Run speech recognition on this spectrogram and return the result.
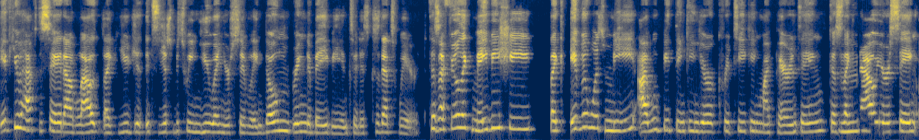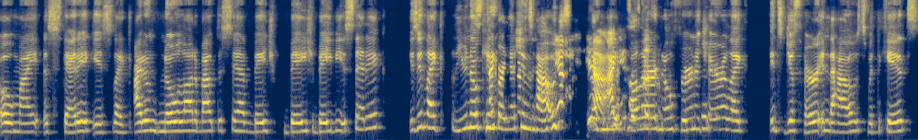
if you have to say it out loud, like you just it's just between you and your sibling. Don't bring the baby into this because that's weird. Because I feel like maybe she like if it was me i would be thinking you're critiquing my parenting because like mm-hmm. now you're saying oh my aesthetic is like i don't know a lot about the sad beige beige baby aesthetic is it like you know kim kardashian's house yeah, yeah like, no color no furniture like it's just her in the house with the kids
